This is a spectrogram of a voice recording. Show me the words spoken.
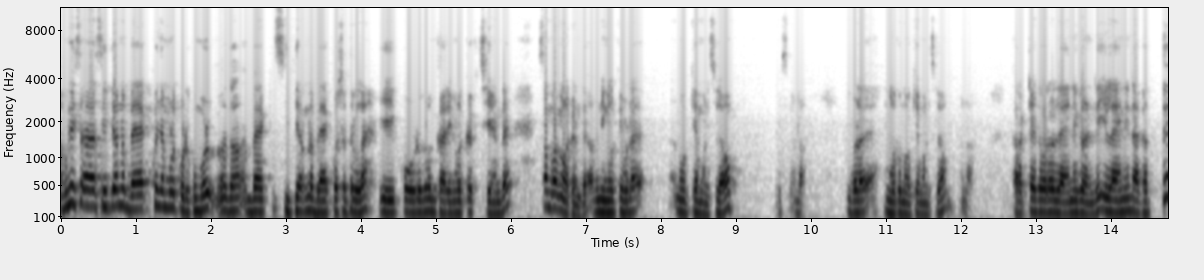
നമുക്ക് സി പി ആറിന്റെ ബാക്ക് നമ്മൾ കൊടുക്കുമ്പോൾ അതാ ബാക്ക് സി പി ആറിന്റെ ബാക്ക് വശത്തുള്ള ഈ കോഡുകളും കാര്യങ്ങളൊക്കെ ചെയ്യേണ്ട സംഭവങ്ങളൊക്കെ ഉണ്ട്. അത് നിങ്ങൾക്ക് ഇവിടെ നോക്കിയാൽ മനസ്സിലാവും. കണ്ടോ? ഇവിടെ നിങ്ങൾക്ക് നോക്കിയാൽ മനസ്സിലാവും. അല്ല കറക്റ്റായിട്ട് ഓരോ ലൈനുകളുണ്ട് ഈ ലൈനിന്റെ അകത്ത്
